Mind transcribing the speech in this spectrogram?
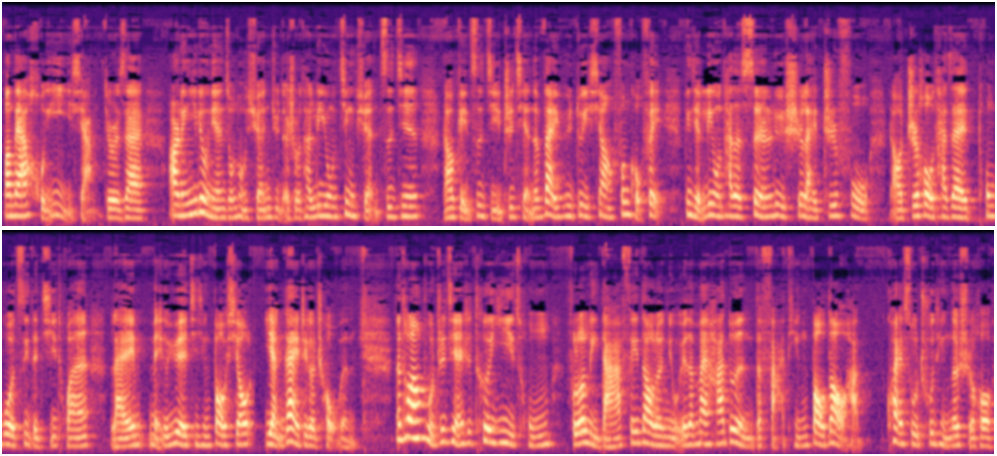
帮大家回忆一下，就是在。二零一六年总统选举的时候，他利用竞选资金，然后给自己之前的外遇对象封口费，并且利用他的私人律师来支付，然后之后他再通过自己的集团来每个月进行报销，掩盖这个丑闻。那特朗普之前是特意从佛罗里达飞到了纽约的曼哈顿的法庭报道，哈。快速出庭的时候，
